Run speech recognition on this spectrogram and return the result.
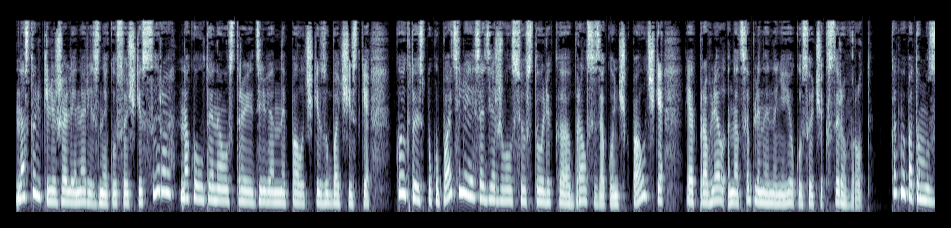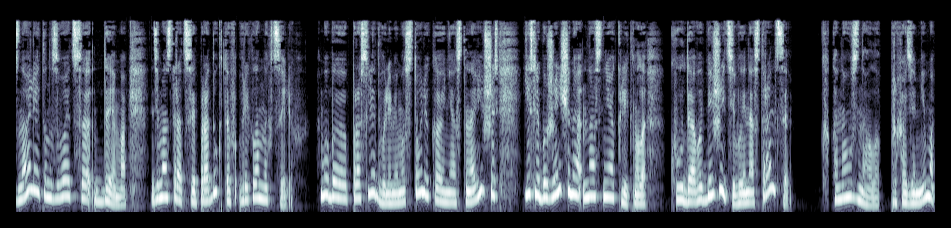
На столике лежали нарезанные кусочки сыра, наколотые на острые деревянные палочки зубочистки. Кое-кто из покупателей задерживался у столика, брался за кончик палочки и отправлял нацепленный на нее кусочек сыра в рот. Как мы потом узнали, это называется демо – демонстрация продуктов в рекламных целях. Мы бы проследовали мимо столика, не остановившись, если бы женщина нас не окликнула. «Куда вы бежите, вы иностранцы?» Как она узнала? Проходя мимо,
